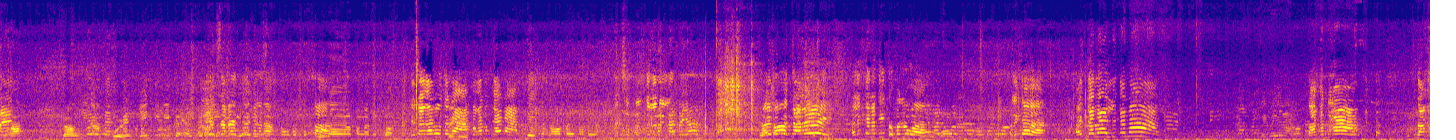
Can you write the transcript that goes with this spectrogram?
thank you. Nagpapilan. Ay, sinakay ba? Ba? Ay, ay, sakay tayo na. Sa panganib pa. Tinangaro na Sige. na. Pakanong ka na. Hindi, kasama pa yung mamaya. Nagsupil ka na ba yan? Ito, Charlie! Halika na dito, maluwa. Halika. Ay, Charlie, halika na. Taka na. Taka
